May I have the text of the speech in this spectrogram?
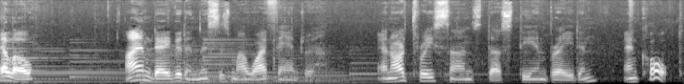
Hello, I am David and this is my wife Andrea and our three sons Dusty and Braden and Colt.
